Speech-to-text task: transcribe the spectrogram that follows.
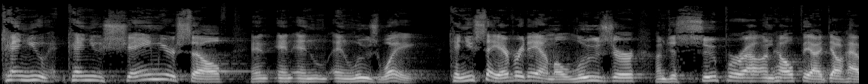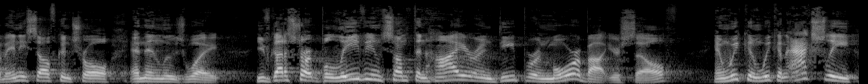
Can you, can you shame yourself and, and, and, and lose weight? Can you say every day I'm a loser, I'm just super unhealthy, I don't have any self control, and then lose weight? You've got to start believing something higher and deeper and more about yourself. And we can, we can actually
